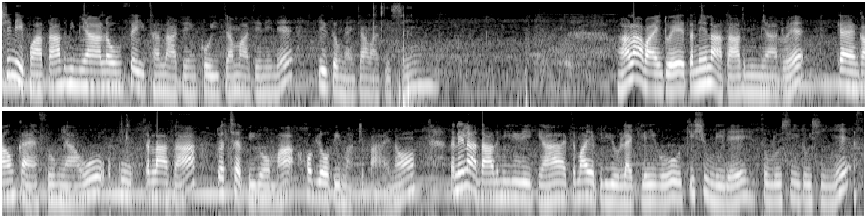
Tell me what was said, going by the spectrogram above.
ရှင်းနေဖွာသားသမီးများအားလုံးစိတ်ချမ်းသာခြင်းကိုယ်ကြီးကျန်းမာခြင်းတွေနဲ့ပြည့်စုံနိုင်ကြပါစေရှင်။ငါးလပိုင်းအတွက်တနင်္လာသားသမီးများအတွက်ကံကောင်းကံဆိုးများကိုအခုတစ်လစာ တွက်ချက်ပြီးတော့မှဟောပြောပေးမှာဖြစ်ပါတယ်နော်။တနင်္လာသားသမီးတွေကကျမရဲ့ဗီဒီယိုလိုက်ကလေးကိုကြည့်ရှုနေတယ်ဆိုလို့ရှိရင်လို့ရှိရင်အစ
